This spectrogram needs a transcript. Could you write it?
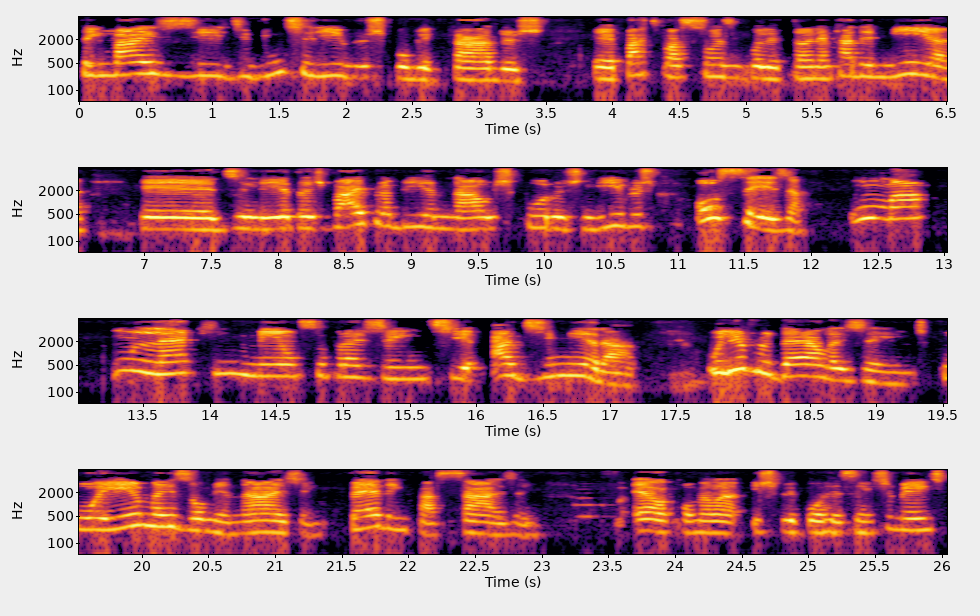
tem mais de, de 20 livros publicados, é, participações em coletânea, academia é, de letras, vai para a Bienal expor os livros, ou seja, uma, um leque imenso para a gente admirar. O livro dela, gente, Poemas Homenagem, Pedem Passagem, ela, como ela explicou recentemente,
